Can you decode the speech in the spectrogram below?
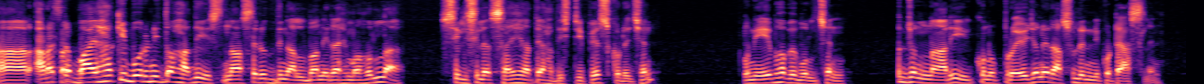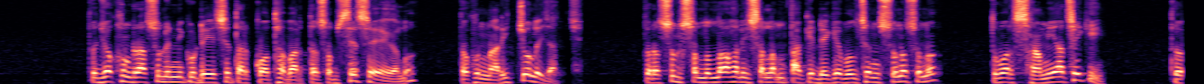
আর আর একটা বাইহাকি বর্ণিত হাদিস নাসির উদ্দিন আলবানী রাহমাহুল্লাহ সিলসিলা সাহিহাতে হাদিসটি পেশ করেছেন। উনি এভাবে বলছেন একজন নারী কোনো প্রয়োজনে রাসুলের নিকটে আসলেন। তো যখন রাসুলের নিকটে এসে তার কথাবার্তা সব শেষ হয়ে গেল তখন নারী চলে যাচ্ছে। তো রাসুল সাল্লাহ আলি সাল্লাম তাকে ডেকে বলছেন শোনো শোনো তোমার স্বামী আছে কি? তো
